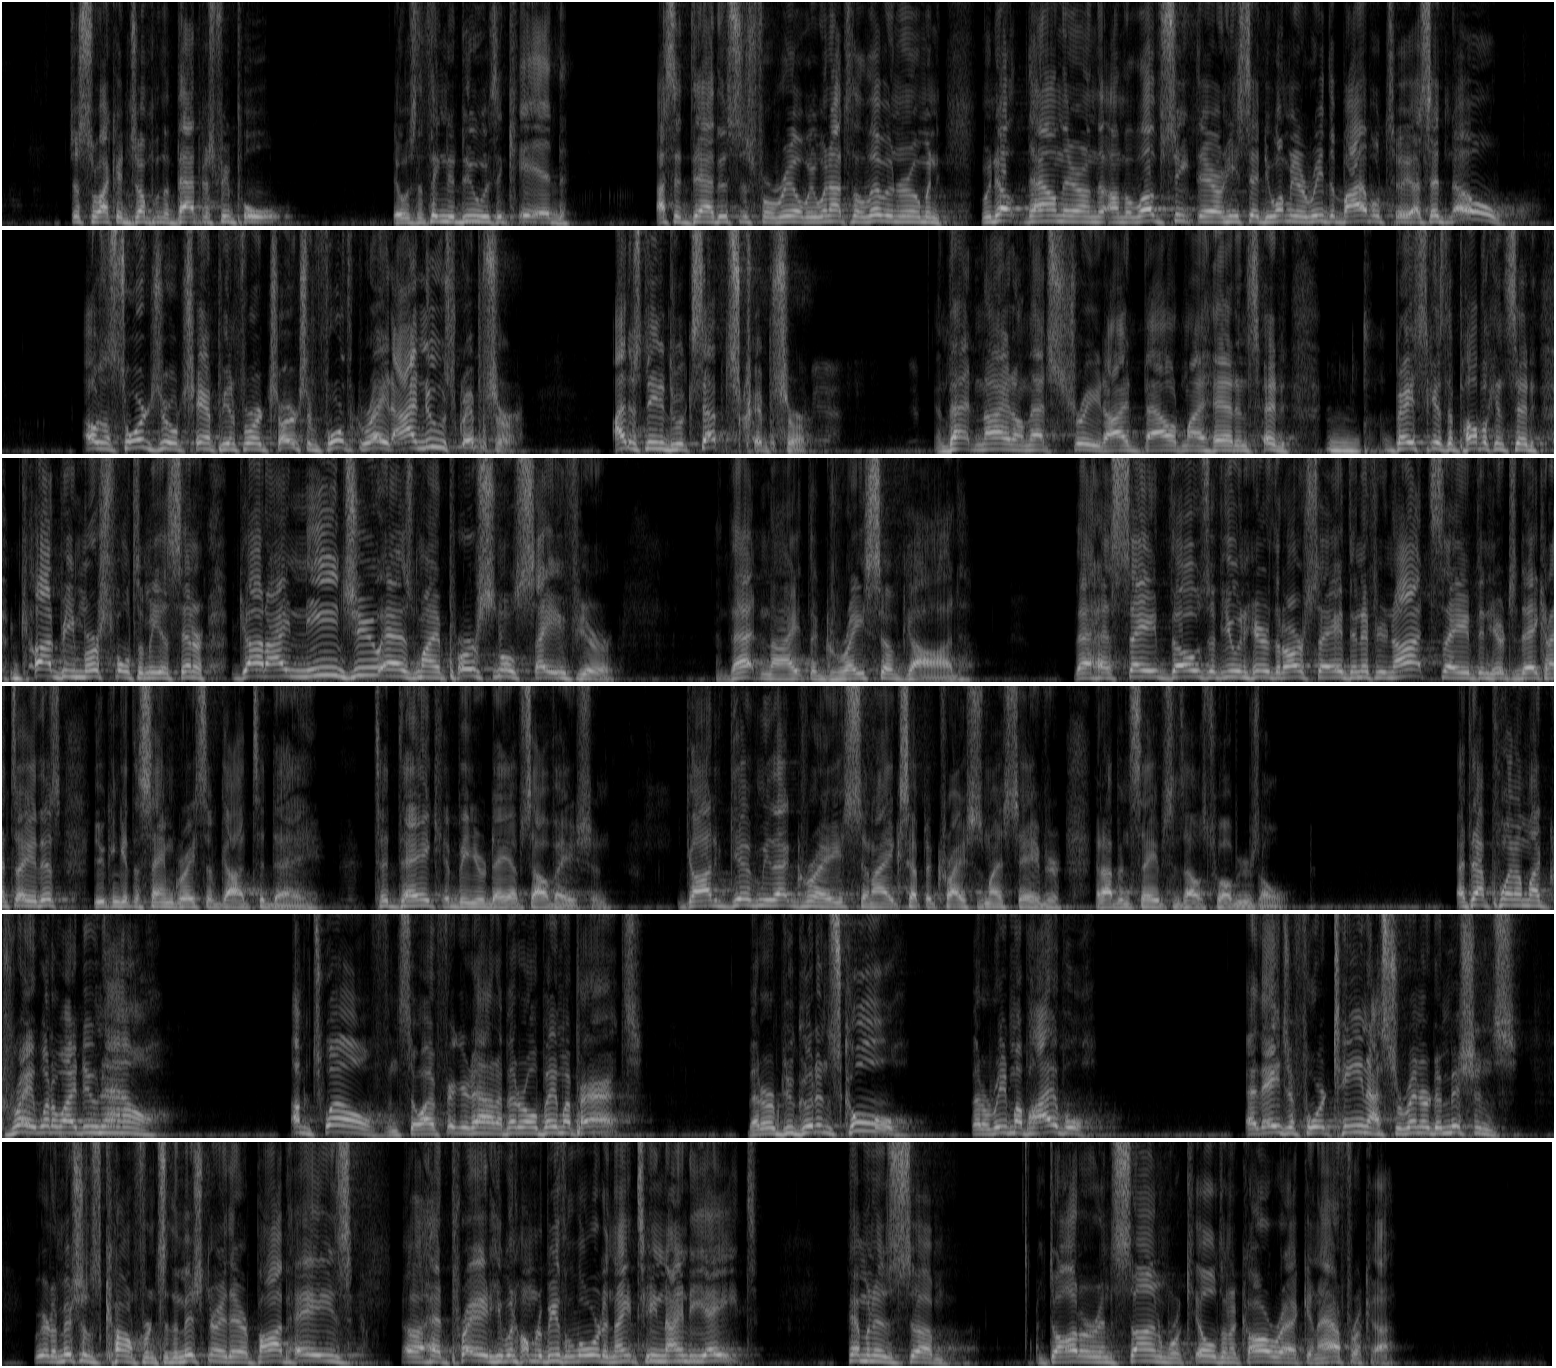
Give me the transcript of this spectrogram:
just so I could jump in the baptistry pool? It was the thing to do as a kid. I said, Dad, this is for real. We went out to the living room and we knelt down there on the, on the love seat there, and he said, Do you want me to read the Bible to you? I said, No. I was a sword drill champion for a church in fourth grade. I knew Scripture. I just needed to accept Scripture. And that night on that street, I bowed my head and said, basically as the publican said, God be merciful to me, a sinner. God, I need you as my personal Savior. And that night, the grace of God that has saved those of you in here that are saved. And if you're not saved in here today, can I tell you this? You can get the same grace of God today. Today can be your day of salvation. God give me that grace, and I accepted Christ as my Savior, and I've been saved since I was 12 years old. At that point, I'm like, great, what do I do now? I'm 12, and so I figured out I better obey my parents, better do good in school, better read my Bible. At the age of 14, I surrendered to missions. We were at a missions conference, and the missionary there, Bob Hayes, uh, had prayed. He went home to be with the Lord in 1998. Him and his um, daughter and son were killed in a car wreck in Africa.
